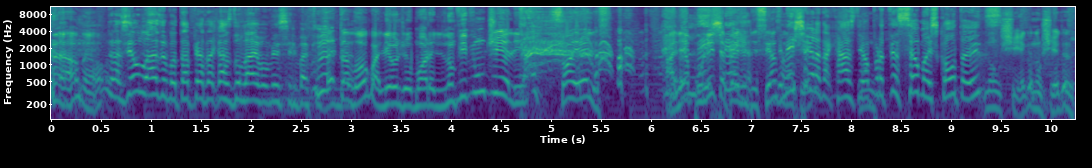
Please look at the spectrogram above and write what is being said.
Não, não. Trazer o Lázaro, botar perto da casa do lá e vamos ver se ele vai fugir. Tá louco? Ali onde eu moro, ele não vive um dia ali. Só eles. Ali a Ele nem polícia chega, pede licença. Ele nem não chega na tua casa, tem uma proteção, mas conta antes. Não chega, não chega.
